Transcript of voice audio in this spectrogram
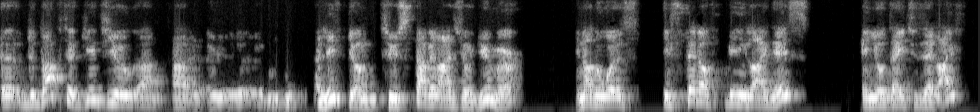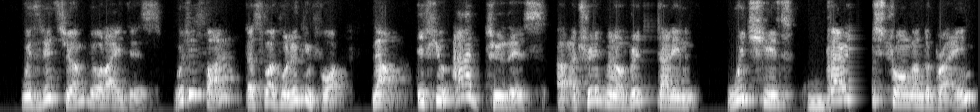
Uh, the doctor gives you um, uh, a lithium to stabilize your humor. In other words, instead of being like this in your day-to-day life, with lithium, you're like this, which is fine. That's what we're looking for. Now, if you add to this uh, a treatment of Ritalin, which is very strong on the brain,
